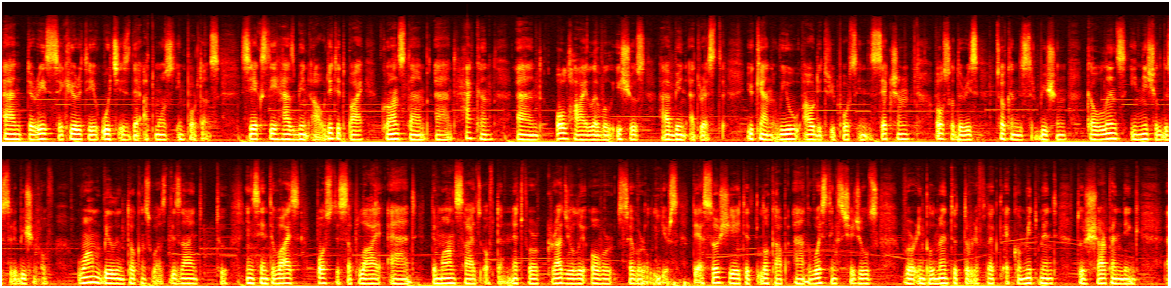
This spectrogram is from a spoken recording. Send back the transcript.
and there is security which is the utmost importance. CXT has been audited by QuantStamp and Hacken and all high level issues have been addressed. You can view audit reports in this section. Also there is token distribution. Covalent's initial distribution of 1 billion tokens was designed to incentivize both the supply and demand sides of the network gradually over several years. The associated lockup and vesting schedules were implemented to reflect a commitment to sharpening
